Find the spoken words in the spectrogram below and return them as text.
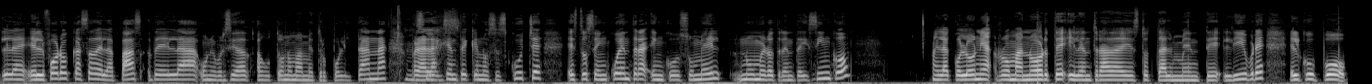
el Foro Casa de la Paz de la Universidad Autónoma Metropolitana. Para la gente que nos escuche, esto se encuentra en Cozumel, número 35 en la colonia Roma Norte y la entrada es totalmente libre. El cupo,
